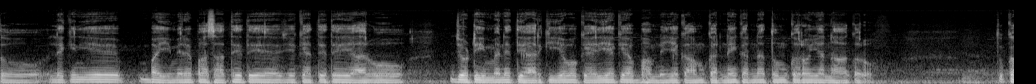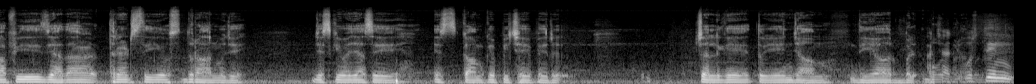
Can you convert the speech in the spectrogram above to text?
तो लेकिन ये भाई मेरे पास आते थे, ये कहते थे, यार वो जो टीम मैंने तैयार की है, वो कह रही है कि अब हमने ये काम करना ही करना, तुम करो या ना करो। तो काफ़ी ज़्यादा थ्रेड्स थी उस दौरान मुझे, जिसकी वजह से इस काम के पीछे फिर चल गए तो ये इंजाम दिया और ब- अच्छा उस दिन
